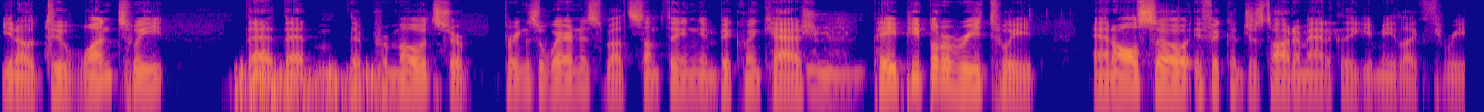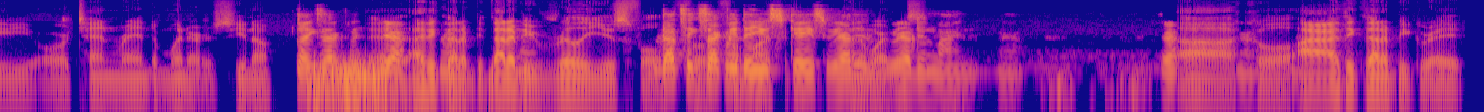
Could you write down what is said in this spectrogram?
you know, do one tweet that that that promotes or brings awareness about something in Bitcoin Cash, Mm, pay people to retweet, and also if it could just automatically give me like three or ten random winners, you know, exactly. Uh, Yeah, I think yeah. that'd be that'd yeah. be really useful. That's for- exactly for the use case we had in, we had in mind. Yeah. Yeah. Ah, Yeah. cool. I, I think that'd be great.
